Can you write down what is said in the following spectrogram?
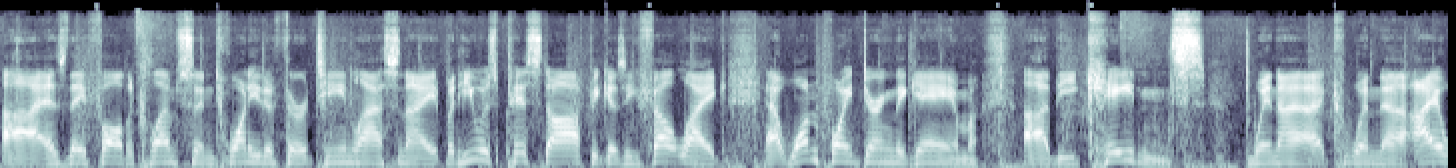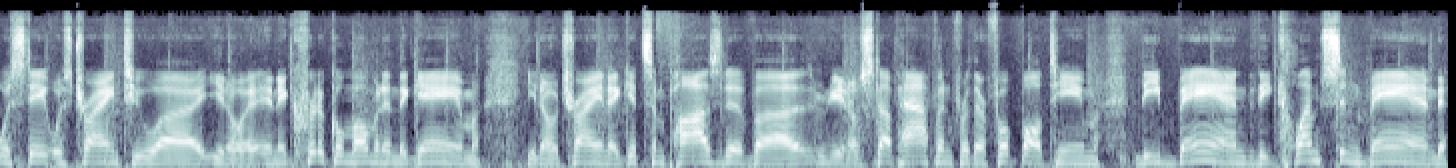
uh, as they fall to Clemson 20 to 13 last night. But he was pissed off because he felt like at one point during the game, uh, the cadence when uh, when uh, Iowa State was trying to, uh, you know, in a critical moment in the game, you know, trying to get some positive, uh, you know, stuff happen for their football team. The band, the Clemson band,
